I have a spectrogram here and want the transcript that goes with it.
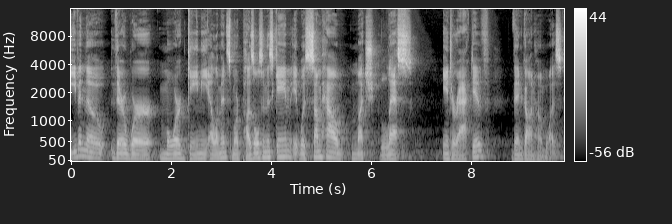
even though there were more gamey elements, more puzzles in this game, it was somehow much less interactive than Gone Home was.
